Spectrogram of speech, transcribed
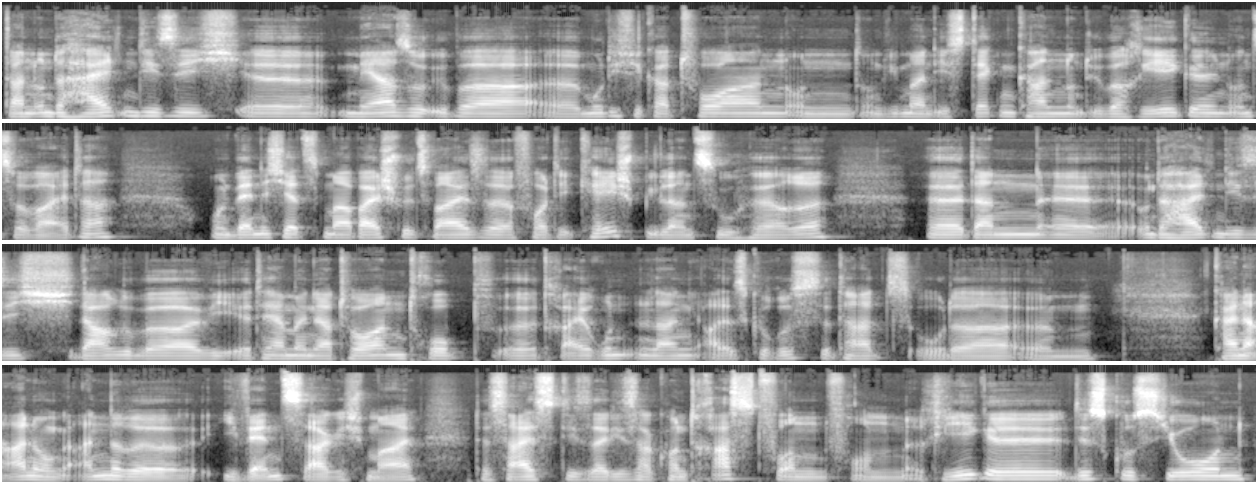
dann unterhalten die sich äh, mehr so über äh, Modifikatoren und, und wie man die stacken kann und über Regeln und so weiter. Und wenn ich jetzt mal beispielsweise 40k-Spielern zuhöre, äh, dann äh, unterhalten die sich darüber, wie ihr Terminatorentrupp äh, drei Runden lang alles gerüstet hat oder ähm, keine Ahnung, andere Events, sage ich mal. Das heißt, dieser, dieser Kontrast von, von Regeldiskussion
